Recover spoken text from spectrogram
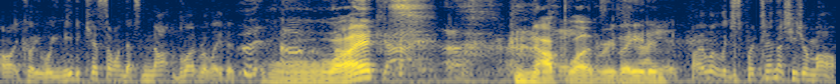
All right, Cody, well, you need to kiss someone that's not blood related. What? God. Not Okay, blood related. All right, look, look, just pretend that she's your mom.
